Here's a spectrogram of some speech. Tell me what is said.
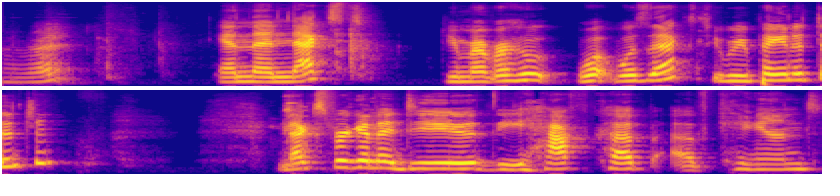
All right. And then next, do you remember who what was next? You were you paying attention? Next, we're going to do the half cup of canned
